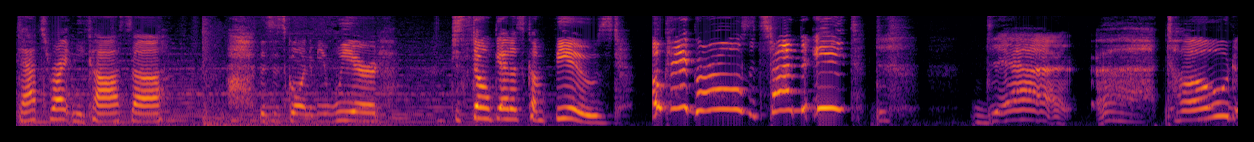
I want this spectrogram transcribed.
That's right, Mikasa. this is going to be weird. Just don't get us confused. Okay, girls, it's time to eat. Dad, uh, Toad?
